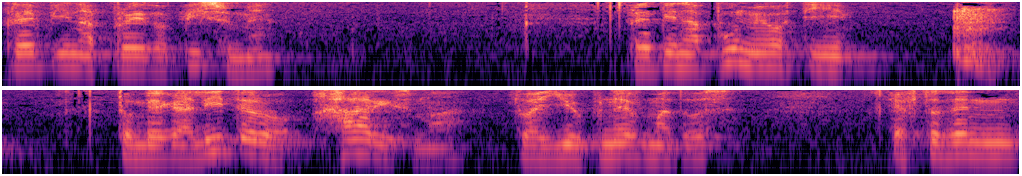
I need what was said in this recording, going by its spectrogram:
πρέπει να προειδοποιήσουμε πρέπει να πούμε ότι το μεγαλύτερο χάρισμα του Αγίου Πνεύματος και αυτό δεν,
